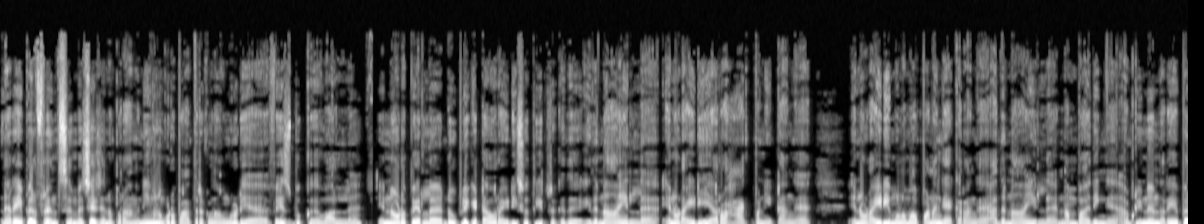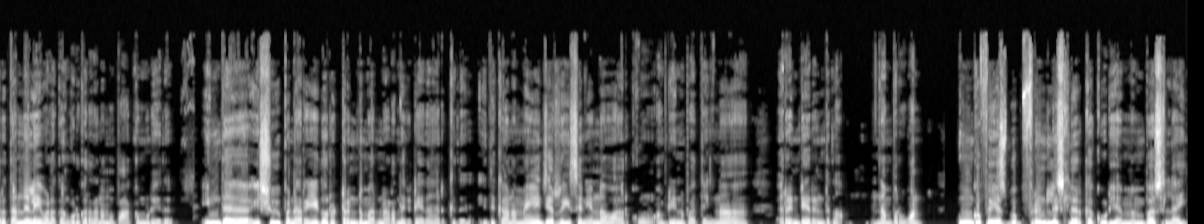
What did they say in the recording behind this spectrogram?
நிறைய பேர் ஃப்ரெண்ட்ஸு மெசேஜ் அனுப்புகிறாங்க நீங்களும் கூட பார்த்துருக்கலாம் உங்களுடைய ஃபேஸ்புக் வாலில். என்னோட பேரில் டூப்ளிகேட்டாக ஒரு ஐடி சுற்றிட்டு இருக்குது. இது நான் இல்லை. என்னோடய ஐடி யாரோ ஹேக் பண்ணிட்டாங்க. என்னோடய ஐடி மூலமாக பணம் கேட்குறாங்க அது நான் இல்லை. நம்பாதீங்க. அப்படின்னு நிறைய பேர் தன்னிலை வழக்கம் கொடுக்குறத நம்ம பார்க்க முடியுது. இந்த இஷ்யூ இப்போ நிறைய இது ஒரு ட்ரெண்டு மாதிரி நடந்துக்கிட்டே தான் இருக்குது. இதுக்கான மேஜர் ரீசன் என்னவாக இருக்கும் அப்படின்னு பார்த்தீங்கன்னா ரெண்டே ரெண்டு தான். நம்பர் ஒன் உங்கள் ஃபேஸ்புக் ஃப்ரெண்ட் லிஸ்ட்டில் இருக்கக்கூடிய மெம்பர்ஸில்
